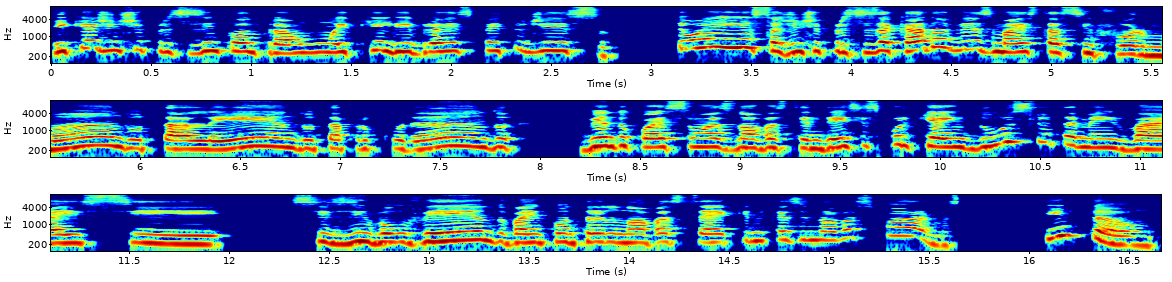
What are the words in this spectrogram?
e que a gente precisa encontrar um equilíbrio a respeito disso. Então é isso, a gente precisa cada vez mais estar se informando, estar tá lendo, estar tá procurando, vendo quais são as novas tendências, porque a indústria também vai se, se desenvolvendo, vai encontrando novas técnicas e novas formas. Então,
